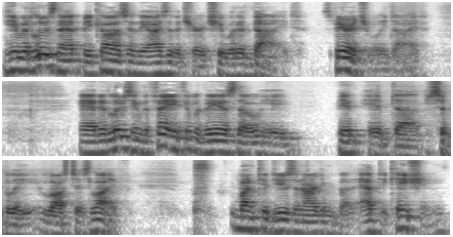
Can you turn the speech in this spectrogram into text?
he would lose that because, in the eyes of the church, he would have died spiritually died. And in losing the faith, it would be as though he had uh, simply lost his life. One could use an argument about abdication,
